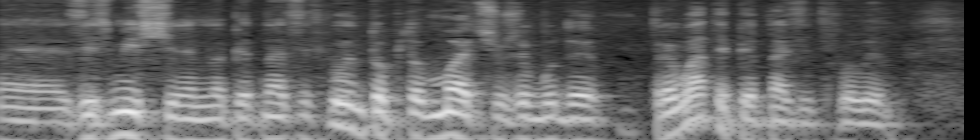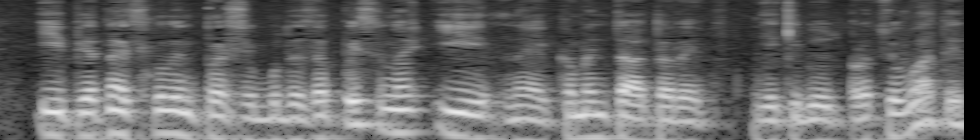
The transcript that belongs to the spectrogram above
е, зі зміщенням на 15 хвилин, тобто матч вже буде тривати 15 хвилин. І 15 хвилин перше буде записано, і е, коментатори, які будуть працювати,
